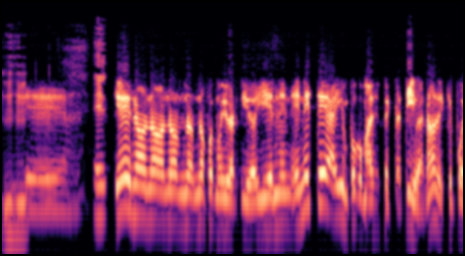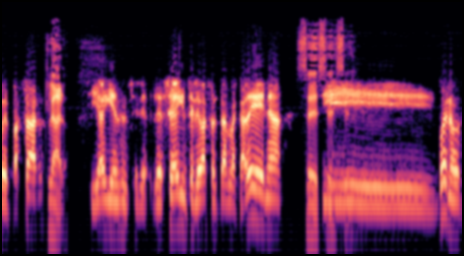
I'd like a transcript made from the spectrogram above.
eh, que no, no, no, no, fue muy divertido. Y en, en, este hay un poco más de expectativa, ¿no? De qué puede pasar. Claro si alguien se le, si a alguien se le va a saltar la cadena, sí, si, bueno,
